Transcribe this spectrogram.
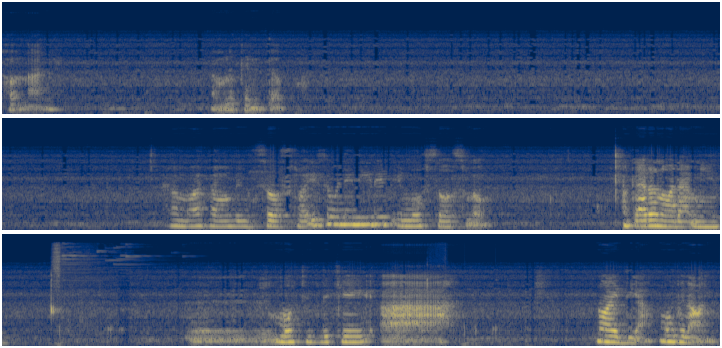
Hold on. I'm looking it up. I'm, I'm moving so slow. Is it when you need it? It moves so slow. Okay, I don't know what that means. Uh, motive decay. Uh, no idea. Moving on.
